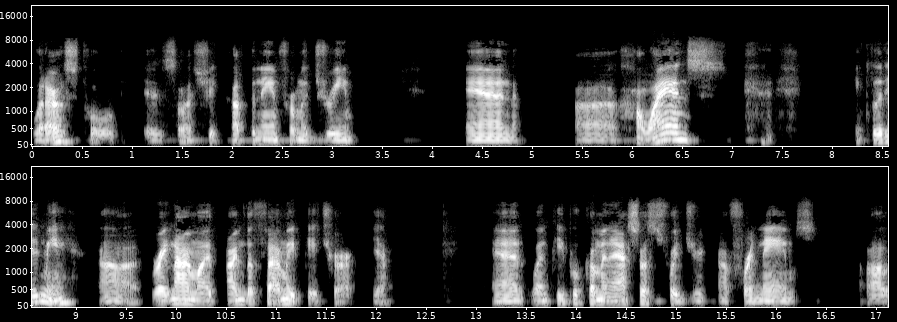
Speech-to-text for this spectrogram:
what I was told is uh, she got the name from a dream. And uh, Hawaiians, included me, uh, right now I'm, a, I'm the family patriarch. Yeah. And when people come and ask us for uh, for names, uh,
